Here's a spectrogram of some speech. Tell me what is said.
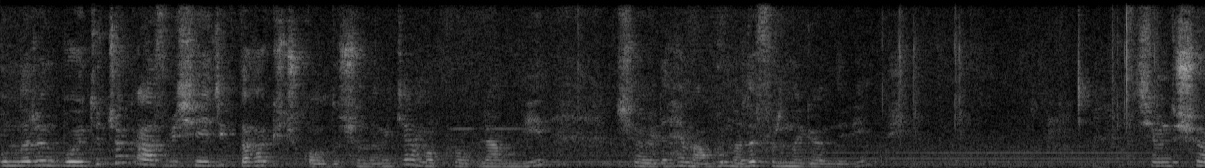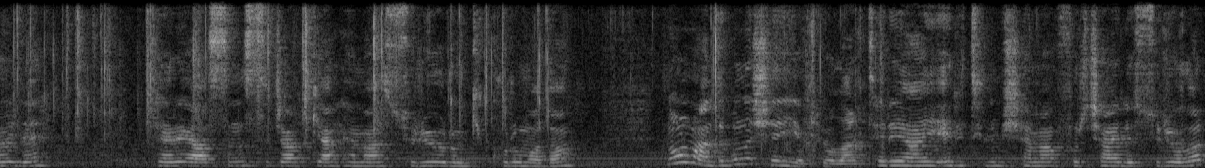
bunların boyutu çok az bir şeycik daha küçük oldu şunlarınki ama problem değil. Şöyle hemen bunları da fırına göndereyim. Şimdi şöyle tereyağısını sıcakken hemen sürüyorum ki kurumadan. Normalde buna şey yapıyorlar. Tereyağı eritilmiş hemen fırçayla sürüyorlar.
